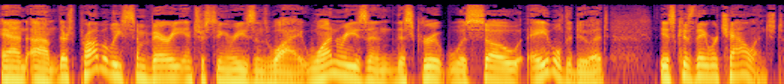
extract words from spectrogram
And um, there's probably some very interesting reasons why. One reason this group was so able to do it is because they were challenged.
